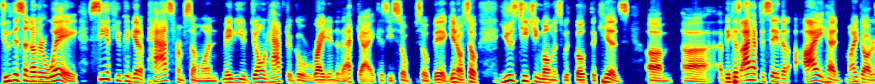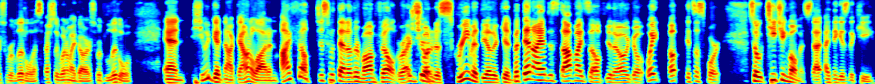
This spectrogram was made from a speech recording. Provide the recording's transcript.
do this another way. See if you can get a pass from someone. Maybe you don't have to go right into that guy because he's so so big. You know, so use teaching moments with both the kids. Um, uh, because I have to say that I had my daughters were little, especially one of my daughters was little, and she would get knocked down a lot. And I felt just what that other mom felt, where I just wanted to scream at the other kid. But then I had to stop myself, you know, and go, wait, oh, it's a sport. So teaching moments that I think is the key.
